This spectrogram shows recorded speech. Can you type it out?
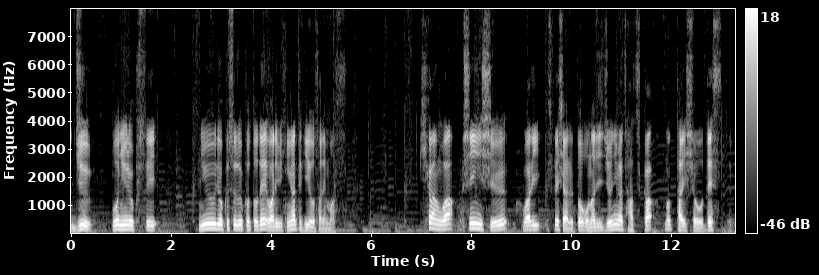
10を入力し入力することで割引が適用されます。期間は新州割スペシャルと同じ12月20日の対象です。というこ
